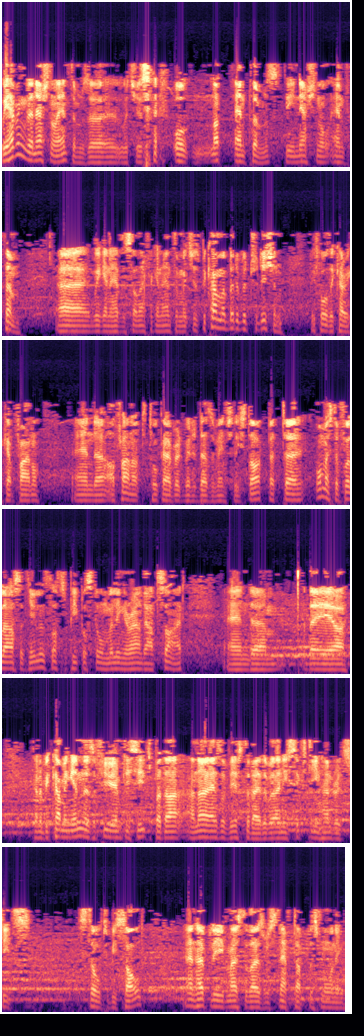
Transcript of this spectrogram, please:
we're having the national anthems, uh, which is, well, not anthems, the national anthem. Uh, we're going to have the South African anthem, which has become a bit of a tradition before the Currie Cup final. And uh, I'll try not to talk over it when it does eventually start. But uh, almost a full house at Newlands, lots of people still milling around outside. And um, they are going to be coming in. There's a few empty seats, but I know as of yesterday there were only 1,600 seats still to be sold, and hopefully most of those were snapped up this morning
